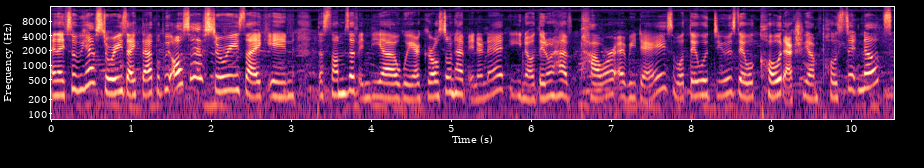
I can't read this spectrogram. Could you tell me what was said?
and I, so we have stories like that, but we also have stories like in the slums of India where girls don't have internet. You know, they don't have power every day. So what they will do is they will code actually on post-it notes,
